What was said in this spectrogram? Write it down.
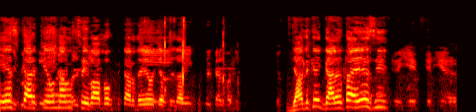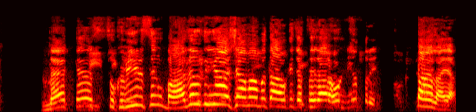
ਇਸ ਕਰਕੇ ਉਹਨਾਂ ਨੂੰ ਸੇਵਾ ਮੁਕਤ ਕਰਦੇ ਹੋ ਜਥੇਦਾਰ ਜਦ ਕਿ ਗੱਲ ਤਾਂ ਇਹ ਸੀ, ਮੈਂ ਕਿ ਸੁਖਵੀਰ ਸਿੰਘ ਬਾਦਲ ਦੀਆਂ ਆਸ਼ਾਵਾਂ ਮੁਤਾਬਕ ਜਥੇਦਾਰ ਹੁਣ ਨਹੀਂ ਉਤਰੇ, ਤਾਂ ਲਾਇਆ।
